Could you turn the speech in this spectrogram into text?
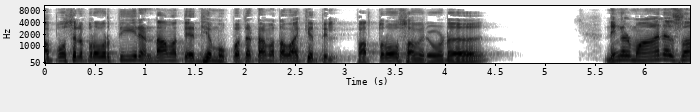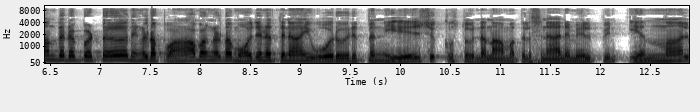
അപ്പോസല പ്രവൃത്തി രണ്ടാമത്തെ അധ്യം മുപ്പത്തെട്ടാമത്തെ വാക്യത്തിൽ പത്രോസ് അവരോട് നിങ്ങൾ മാനസാന്തരപ്പെട്ട് നിങ്ങളുടെ പാപങ്ങളുടെ മോചനത്തിനായി ഓരോരുത്തൻ യേശുക്രിസ്തുവിന്റെ നാമത്തിൽ സ്നാനമേൽപ്പിൻ. എന്നാൽ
